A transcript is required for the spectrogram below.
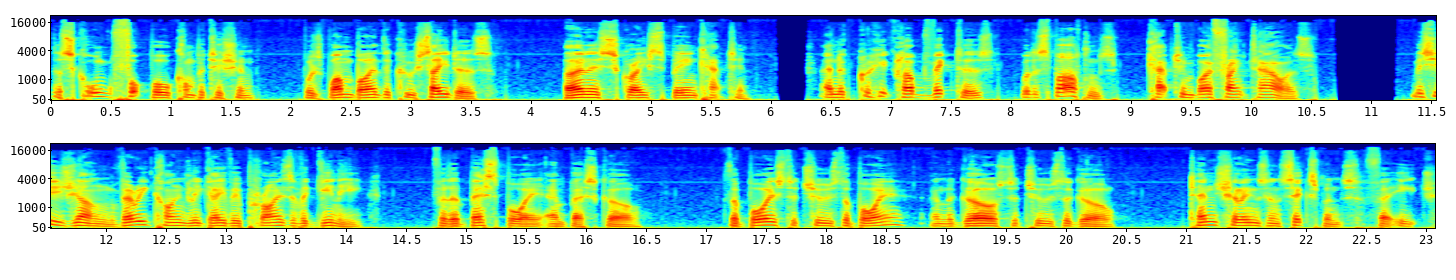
The school football competition was won by the Crusaders, Ernest Grace being captain, and the cricket club victors were the Spartans, captained by Frank Towers. Mrs. Young very kindly gave a prize of a guinea for the best boy and best girl. The boys to choose the boy and the girls to choose the girl. Ten shillings and sixpence for each.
